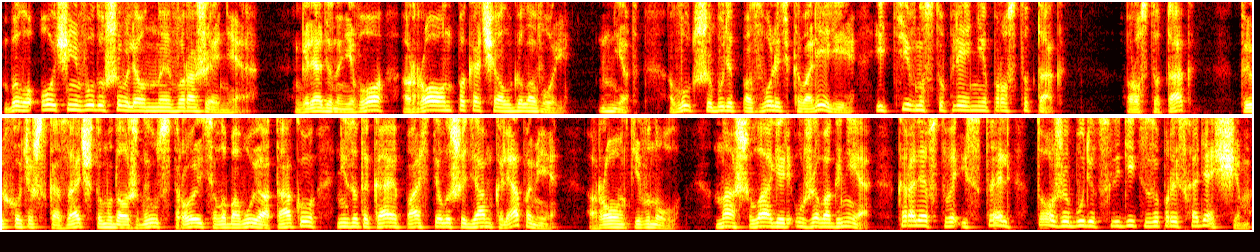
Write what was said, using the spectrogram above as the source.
было очень воодушевленное выражение. Глядя на него, Роун покачал головой. «Нет, лучше будет позволить кавалерии идти в наступление просто так». «Просто так?» Ты хочешь сказать, что мы должны устроить лобовую атаку, не затыкая пасти лошадям кляпами?» Рон кивнул. «Наш лагерь уже в огне. Королевство Истель тоже будет следить за происходящим.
